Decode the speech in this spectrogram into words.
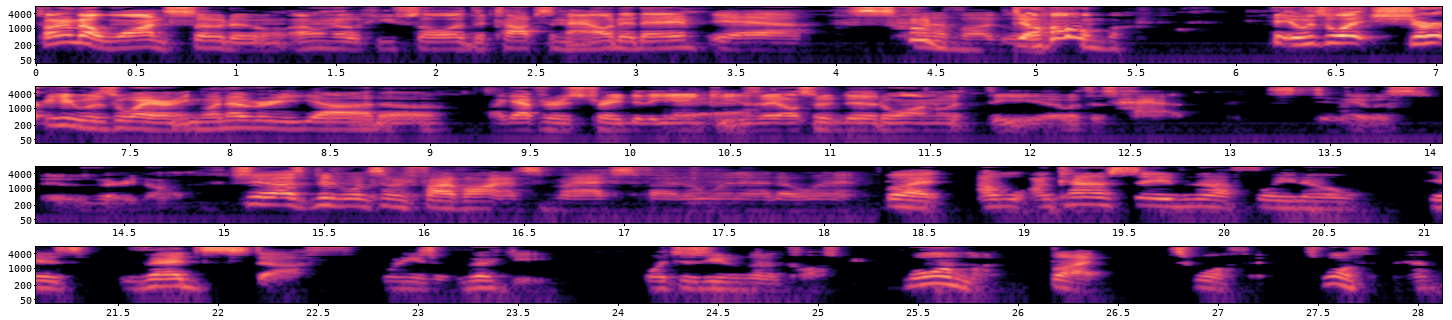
Talking about Juan Soto, I don't know if you saw it. The tops now today. Yeah, So kind of ugly. dumb. It was what shirt he was wearing whenever he got uh like after his trade to the Yankees. They also did one with the uh, with his hat. Stupid. It was it was very dumb. So yeah, I was bid 175 on it. It's max. If I don't win it, I don't win it. But I'm, I'm kind of saving up for, you know, his red stuff when he's a rookie, which is even going to cost me more money. But it's worth it. It's worth it, man.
